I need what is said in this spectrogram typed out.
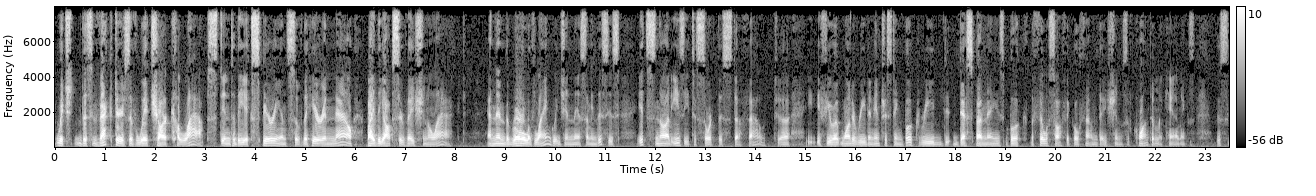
which the vectors of which are collapsed into the experience of the here and now by the observational act. And then the role of language in this. I mean, this is it's not easy to sort this stuff out. Uh, if you want to read an interesting book, read D'Espagnat's book, The Philosophical Foundations of Quantum Mechanics this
